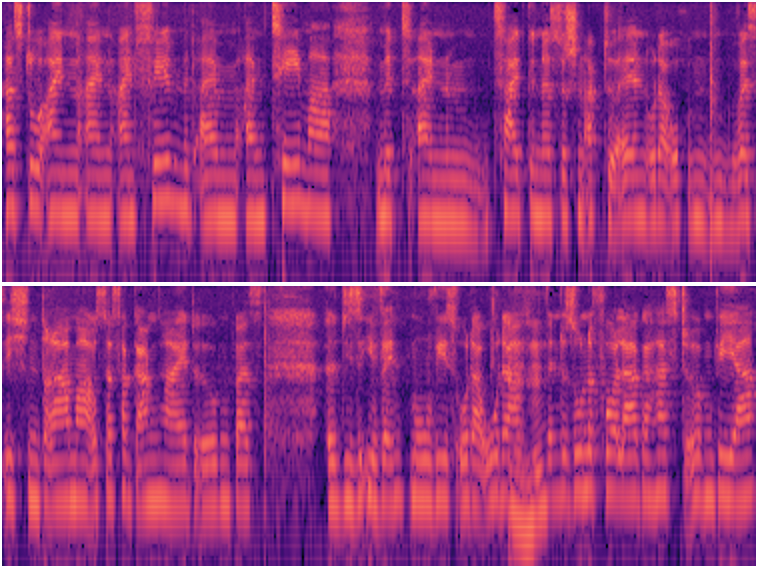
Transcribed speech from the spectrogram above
hast du einen ein Film mit einem, einem Thema, mit einem zeitgenössischen, aktuellen oder auch, ein, weiß ich, ein Drama aus der Vergangenheit, irgendwas, äh, diese Event-Movies oder, oder, mhm. wenn du so eine Vorlage hast, irgendwie, ja,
